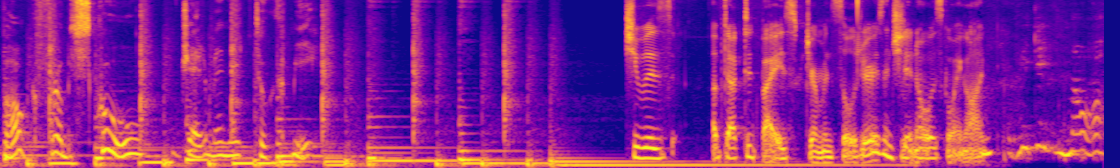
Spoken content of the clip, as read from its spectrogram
back from school, Germany took me. She was abducted by German soldiers and she didn't know what was going on. We didn't know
